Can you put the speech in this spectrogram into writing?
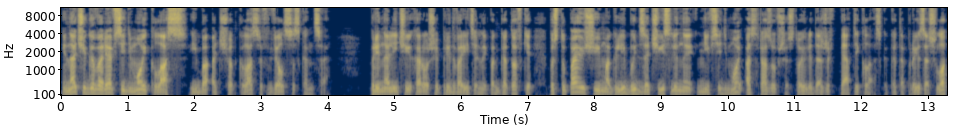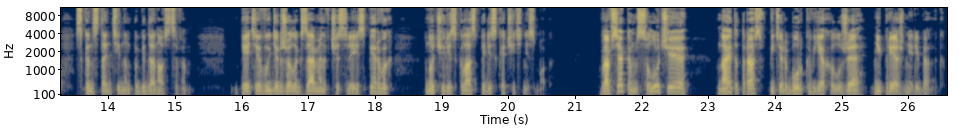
Иначе говоря, в седьмой класс, ибо отсчет классов велся с конца. При наличии хорошей предварительной подготовки поступающие могли быть зачислены не в седьмой, а сразу в шестой или даже в пятый класс, как это произошло с Константином Победоносцевым. Петя выдержал экзамен в числе из первых, но через класс перескочить не смог. Во всяком случае, на этот раз в Петербург въехал уже не прежний ребенок.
